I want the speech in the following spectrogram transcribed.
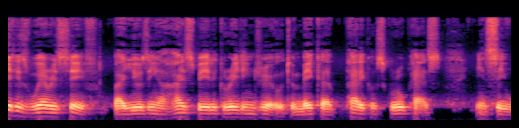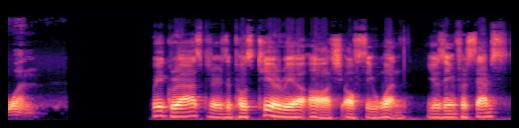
It is very safe by using a high-speed grading drill to make a pedicle screw pass in C1. We grasped the posterior arch of C1 using forceps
